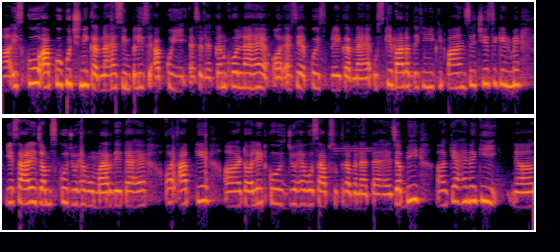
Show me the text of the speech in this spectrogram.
इसको आपको कुछ नहीं करना है सिंपली से आपको ये ऐसे ढक्कन खोलना है और ऐसे आपको स्प्रे करना है। उसके बाद आप देखेंगे कि पाँच से छः सेकेंड में ये सारे जम्स को जो है वो मार देता है और आपके टॉयलेट को जो है वो साफ़ सुथरा बनाता है। जब भी आ, क्या है ना कि आ,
